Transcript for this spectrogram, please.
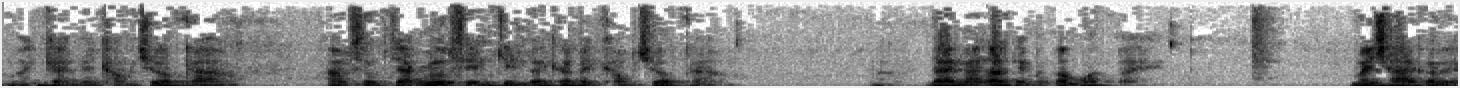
เหมือนกันเป็นของชั่วคราว ความสุขจากรูปเสียงกลิ่นรสก็เป็นของชั่วคราว ได้มาแล้วเดี๋ยวมันก็หมดไป ไม่ช้าก็เลย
